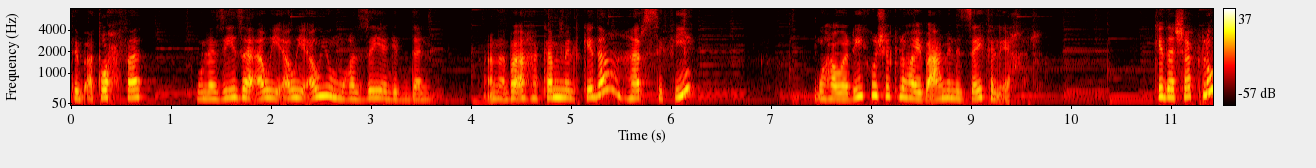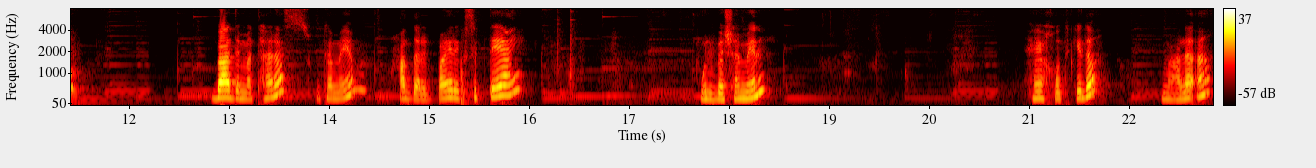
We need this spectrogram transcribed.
تبقى تحفة. ولذيذة قوي قوي قوي ومغذية جدا. أنا بقى هكمل كده هرس فيه وهوريكم شكله هيبقى عامل إزاي في الآخر. كده شكله بعد ما اتهرس وتمام حضر البايركس بتاعي والبشاميل. هاخد كده معلقة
